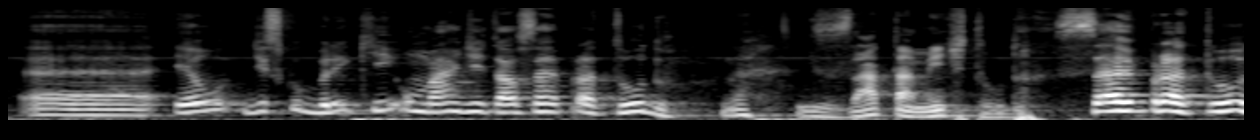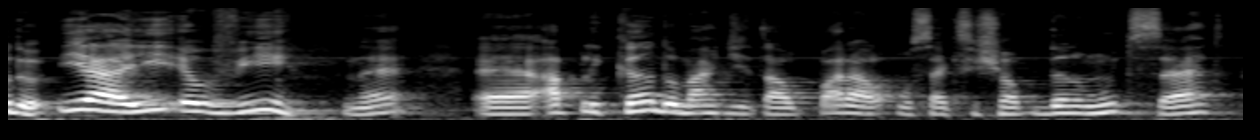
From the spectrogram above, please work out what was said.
é, eu descobri que o marketing digital serve para tudo, né? Exatamente tudo. Serve para tudo. E aí eu vi, né? É, aplicando o marketing digital para o sexy shop, dando muito certo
